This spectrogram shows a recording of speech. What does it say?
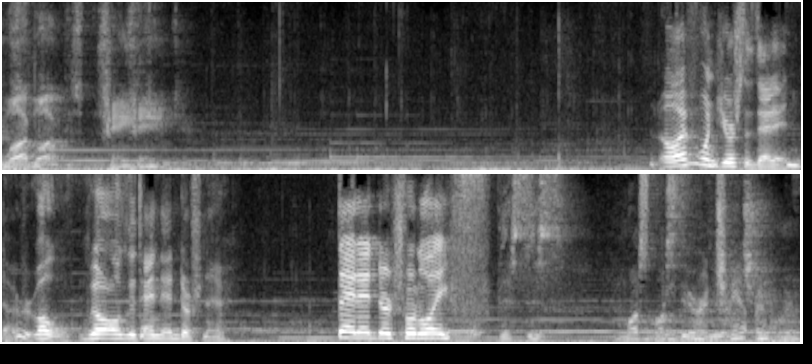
Dead Ender's luck is changing. Oh, everyone here's the dead ender. Well, we're all the dead enders now. Dead enders for life. This, this must be their enchantment room.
